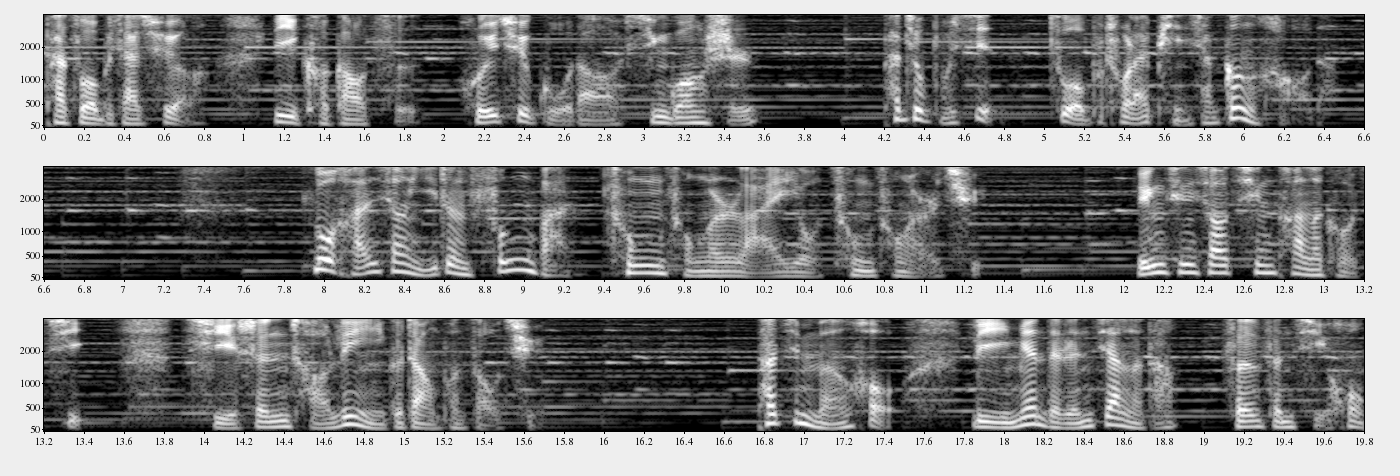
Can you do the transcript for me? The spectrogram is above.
他做不下去了，立刻告辞，回去鼓捣星光石。他就不信做不出来品相更好的。洛寒像一阵风般匆匆而来，又匆匆而去。林青霄轻叹了口气，起身朝另一个帐篷走去。他进门后，里面的人见了他，纷纷起哄：“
